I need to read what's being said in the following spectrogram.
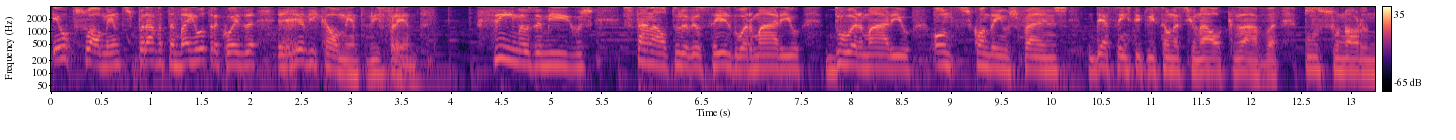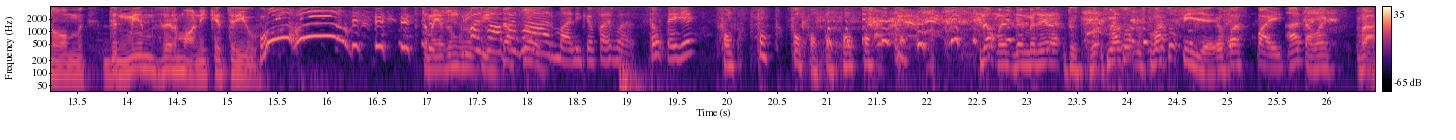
eu pessoalmente esperava também outra coisa radicalmente diferente. Sim, meus amigos, está na altura de eu sair do armário, do armário onde se escondem os fãs dessa instituição nacional que dava pelo sonoro nome de Mendes Harmónica Trio. Tu também és um Faz lá, grupinho. faz lá a harmónica, faz lá. Então- é que é? Fom, fom, fom, fom, fom, fom, fom. Não, mas, mas era, tu, tu, tu, fazes, tu fazes filha, eu faço de pai. Ah, tá bem. Vá.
